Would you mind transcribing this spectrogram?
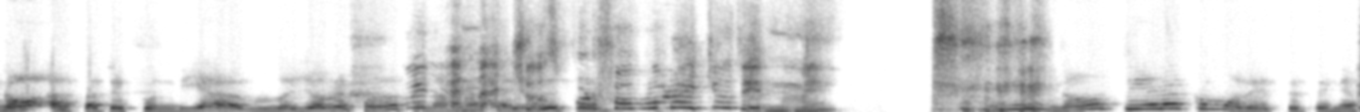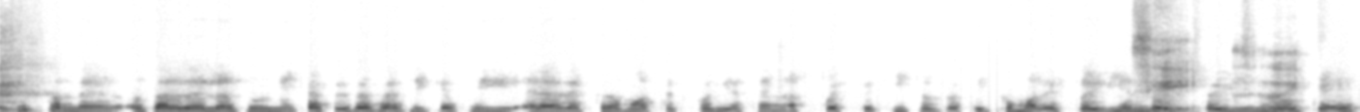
no, hasta te escondías. O sea, yo recuerdo que nada más. Nachos, por favor, ayúdenme. Sí, no, sí era como de te tenías que esconder, o sea, de las únicas esas así que sí, era de como te escondías en los puestecitos, así como de estoy viendo, estoy viendo qué.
